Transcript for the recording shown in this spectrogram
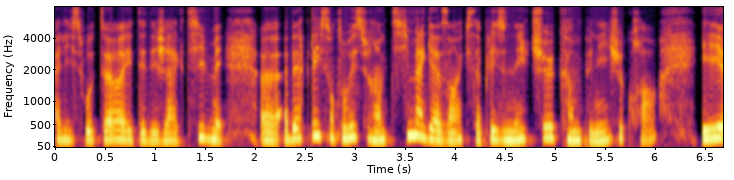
Alice Water était déjà active. Mais à Berkeley, ils sont tombés sur un petit magasin qui s'appelait The Nature Company, je crois, et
